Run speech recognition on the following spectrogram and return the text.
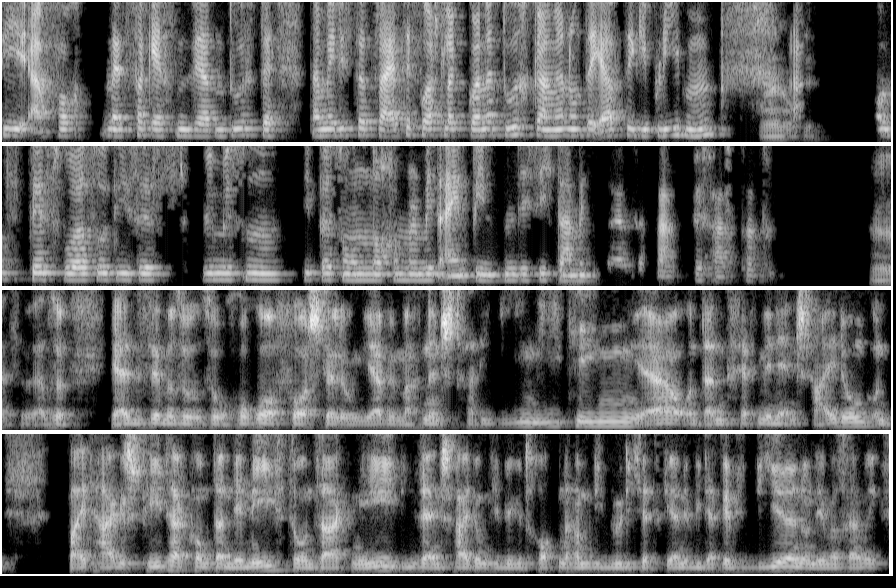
die einfach nicht vergessen werden durfte. Damit ist der zweite Vorschlag gar nicht durchgegangen und der erste geblieben. Ja, okay. Und das war so dieses, wir müssen die Person noch einmal mit einbinden, die sich damit befasst hat. Ja, also, ja, es ist immer so, so Horrorvorstellungen. Ja, wir machen ein Strategie-Meeting, ja, und dann treffen wir eine Entscheidung und zwei Tage später kommt dann der nächste und sagt, nee, diese Entscheidung, die wir getroffen haben, die würde ich jetzt gerne wieder revidieren und irgendwas reinbringen.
